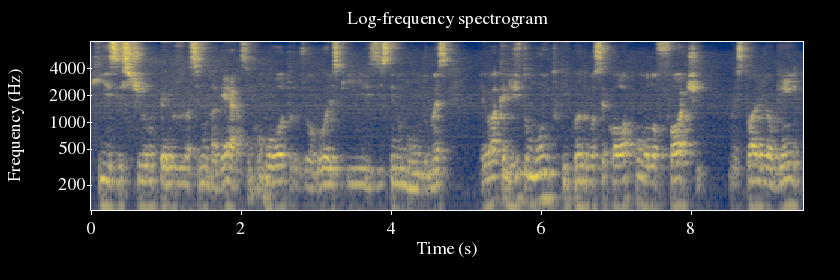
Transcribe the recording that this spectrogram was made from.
que existiu no período da Segunda Guerra, assim como outros horrores que existem no mundo. Mas eu acredito muito que quando você coloca um holofote na história de alguém,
